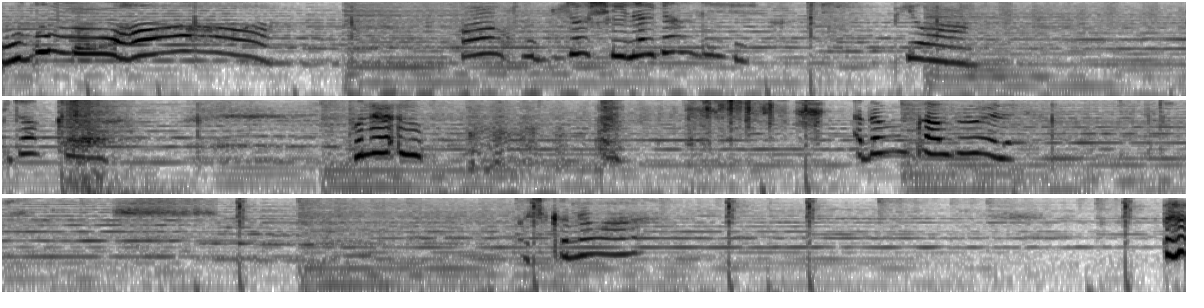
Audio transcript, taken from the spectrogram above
Oğlum oha. Lan çok güzel şeyler geldi. Bir an. Bir dakika. Bu ne? Adamım kaldı böyle. Başka ne var?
